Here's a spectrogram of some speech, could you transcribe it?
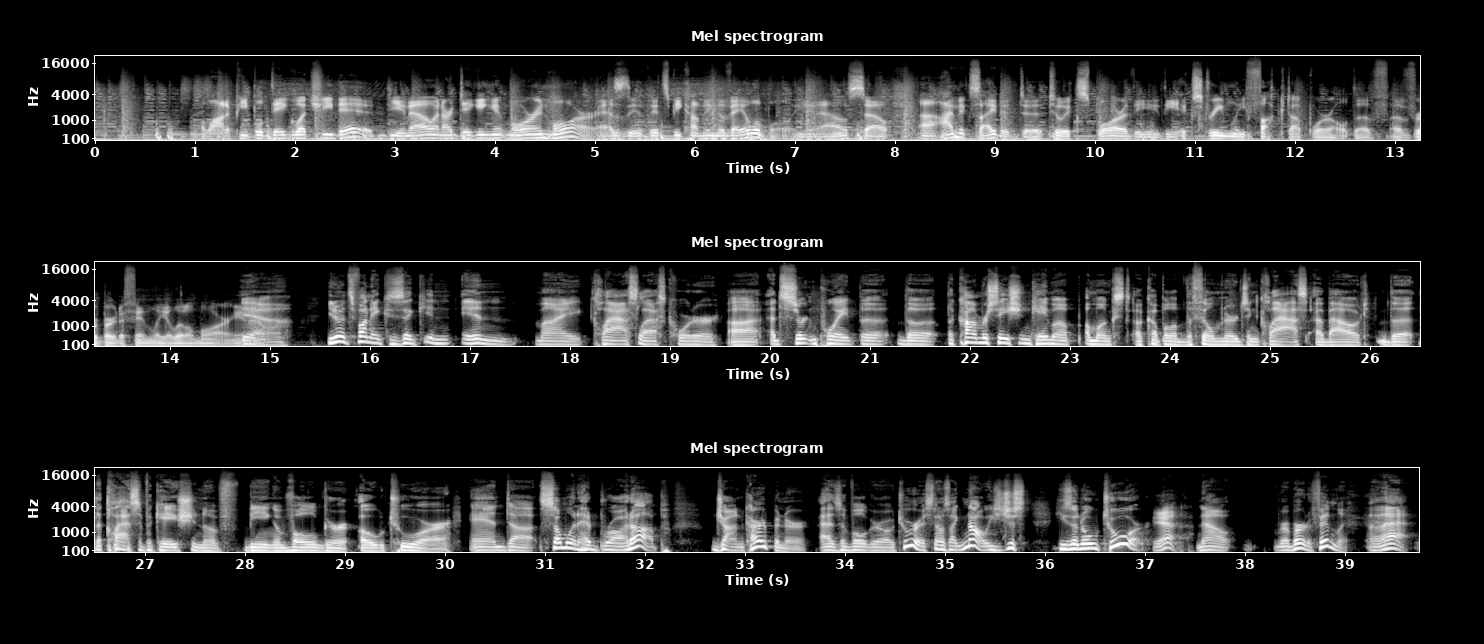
a lot of people dig what she did, you know, and are digging it more and more as it's becoming available, you know. So uh, I'm excited to, to explore the the extremely fucked up world of, of Roberta Findlay a little more. You Know? Yeah. You know, it's funny because like in in my class last quarter, uh, at a certain point, the the the conversation came up amongst a couple of the film nerds in class about the the classification of being a vulgar auteur, and uh, someone had brought up. John Carpenter as a vulgar auteurist. And I was like, no, he's just, he's an auteur. Yeah. Now, Roberta Findlay, that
